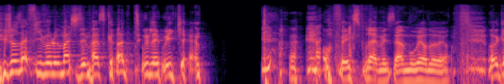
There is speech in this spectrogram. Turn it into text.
Joseph, il veut le match des mascottes tous les week-ends. On fait exprès, mais c'est à mourir de rire. Ok,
